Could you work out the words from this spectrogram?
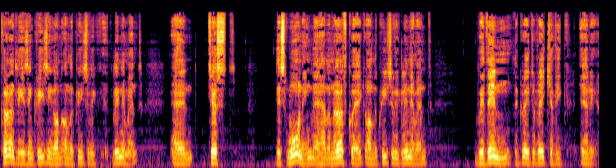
currently is increasing on, on the Krýsuvík lineament. And just this morning, they had an earthquake on the Krýsuvík lineament within the greater Reykjavik area.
